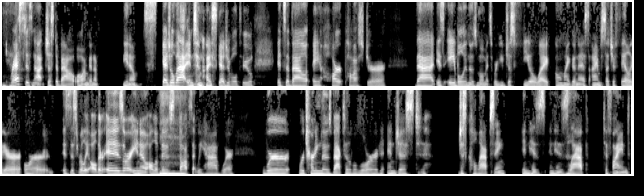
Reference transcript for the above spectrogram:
Yeah. Rest is not just about, oh, I'm going to, you know, schedule that into my schedule too. It's about a heart posture that is able in those moments where you just feel like, oh my goodness, I'm such a failure, or is this really all there is? Or, you know, all of those Mhm. thoughts that we have where we're we're turning those back to the Lord and just just collapsing in his in his lap to find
